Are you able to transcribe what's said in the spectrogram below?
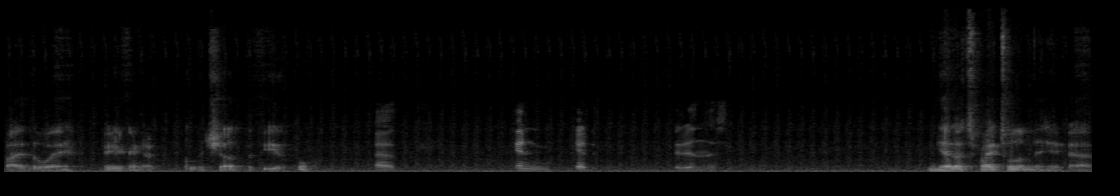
by the way, or you're gonna glitch out the vehicle. You can get it in this. Yeah, that's why I told him to hit F.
